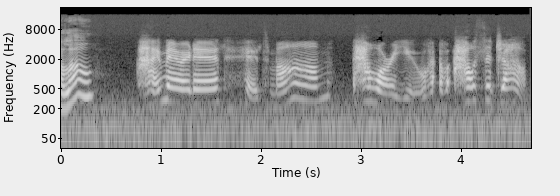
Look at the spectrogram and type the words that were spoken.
Hello? Hi, Meredith. It's Mom. How are you? How's the job?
